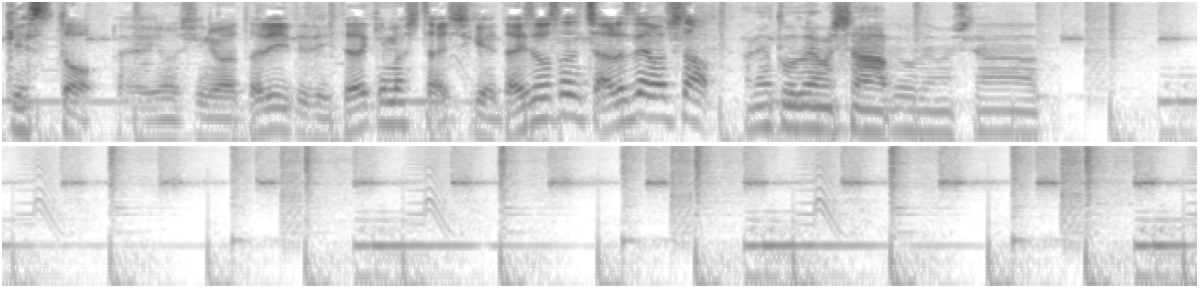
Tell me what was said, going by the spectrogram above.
ゲスト、えー、4週にわたり出ていただきました石毛大蔵さんありがとうございました。ありがとうございました。ありがとうございました。うん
